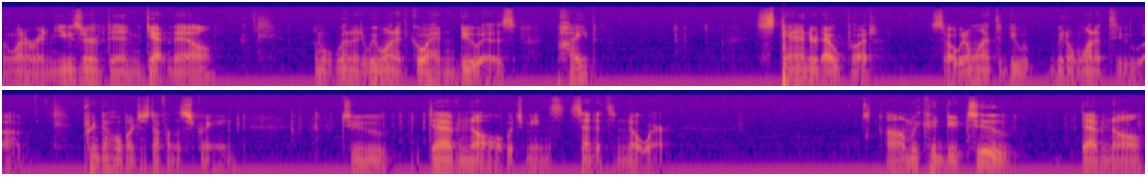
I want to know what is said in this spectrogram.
we want to run user bin get mail. And what we want to we want to go ahead and do is pipe standard output. So we don't want it to do we don't want it to uh, print a whole bunch of stuff on the screen to dev null which means send it to nowhere. Um, we could do two dev null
